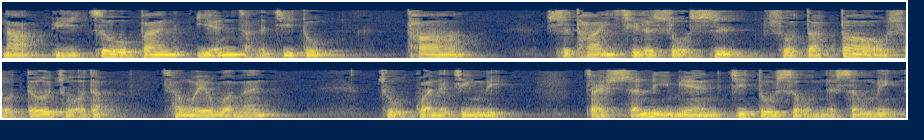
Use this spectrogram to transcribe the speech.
那宇宙般延展的基督。他使他一切的所事、所得到、所得着的，成为我们主观的经历。在神里面，基督是我们的生命。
